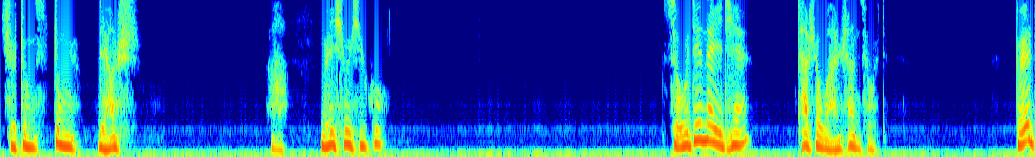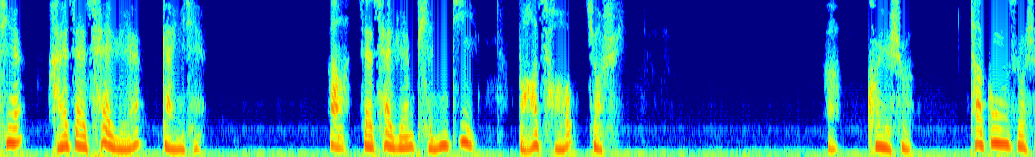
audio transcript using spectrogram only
去种种粮食，啊，没休息过。走的那一天，他是晚上走的，白天还在菜园干一天，啊，在菜园平地拔草浇水。可以说，他工作是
